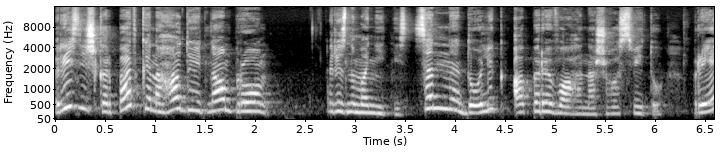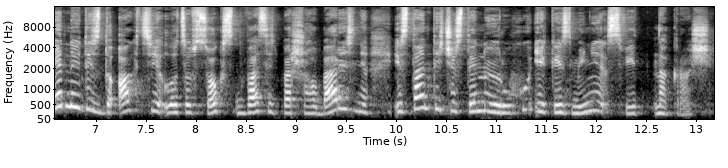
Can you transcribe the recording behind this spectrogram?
Різні шкарпетки нагадують нам про різноманітність. Це не недолік, а перевага нашого світу. Приєднуйтесь до акції Lots of Socks 21 березня і станьте частиною руху, який змінює світ на краще.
